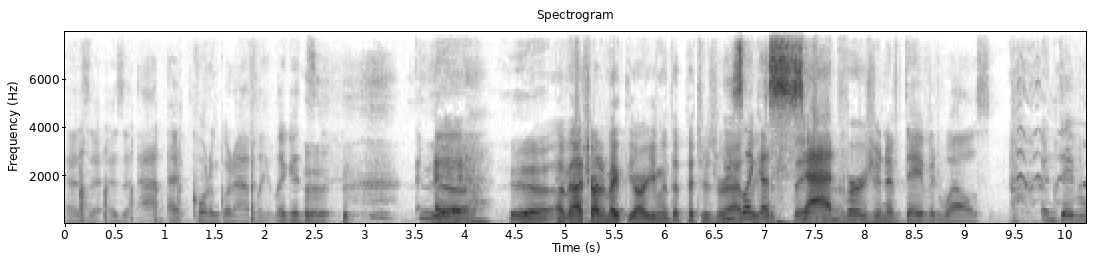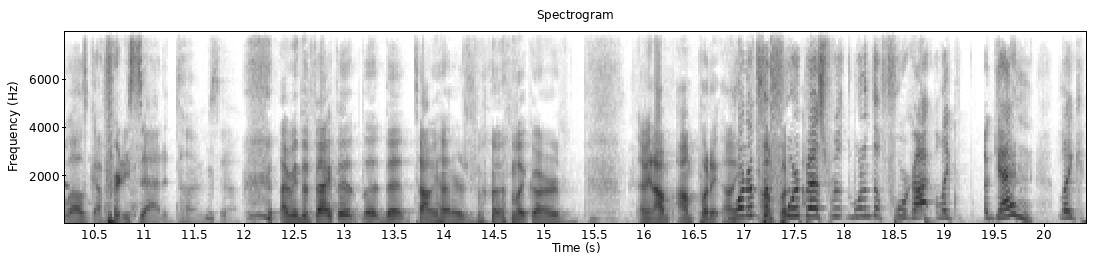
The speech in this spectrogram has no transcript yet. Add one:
as a, as a, a quote unquote athlete. Like it's, Yeah, eh. yeah. I mean, I try to make the argument that pitchers are He's like a sad version of David Wells, and David Wells got pretty sad at times. So. I mean, the fact that that, that Tommy Hunter's like our. I mean, I'm I'm putting like, One of the I'm put- four best, one of the four guys. Like again, like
